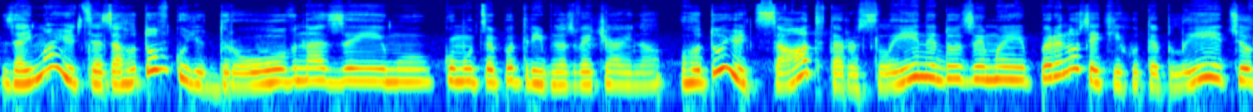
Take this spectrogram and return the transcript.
Займаються заготовкою дров на зиму, кому це потрібно, звичайно. Готують сад та рослини до зими, переносять їх у теплицю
